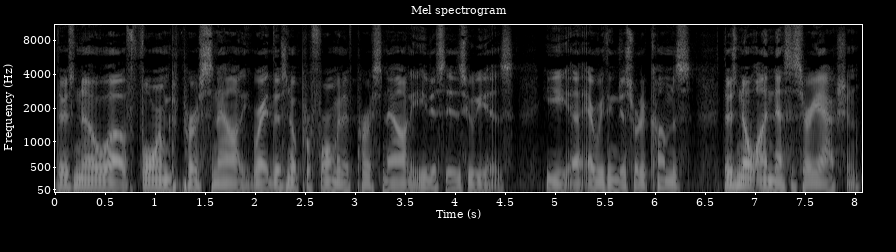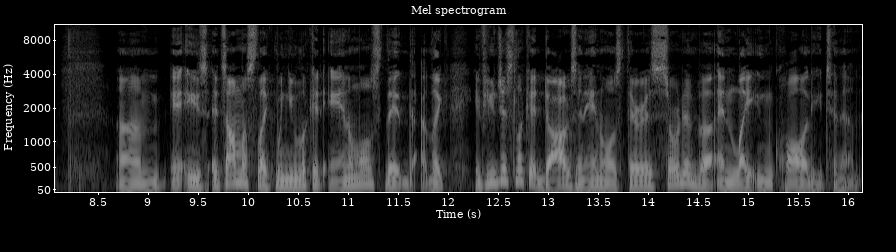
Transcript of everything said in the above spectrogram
there's no uh, formed personality, right? There's no performative personality. He just is who he is. He uh, everything just sort of comes. There's no unnecessary action. Um, it's, it's almost like when you look at animals, they like if you just look at dogs and animals, there is sort of an enlightened quality to them,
